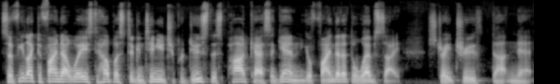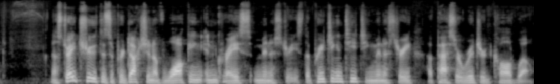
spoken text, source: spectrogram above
So if you'd like to find out ways to help us to continue to produce this podcast, again, you'll find that at the website, straighttruth.net. Now, Straight Truth is a production of Walking in Grace Ministries, the preaching and teaching ministry of Pastor Richard Caldwell.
